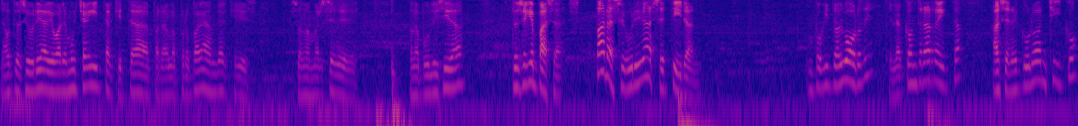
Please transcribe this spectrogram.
El auto de seguridad que vale mucha guita, que está para la propaganda, que es, son los Mercedes con la publicidad. Entonces, ¿qué pasa? Para seguridad se tiran un poquito al borde, en la contrarrecta, hacen el curvón chico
